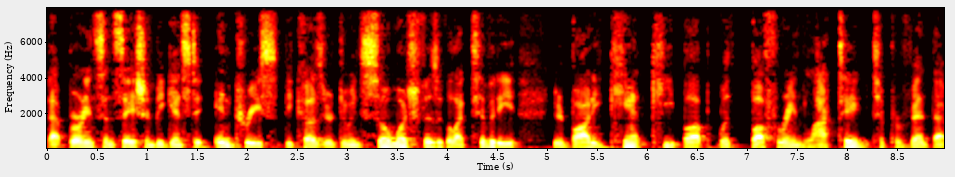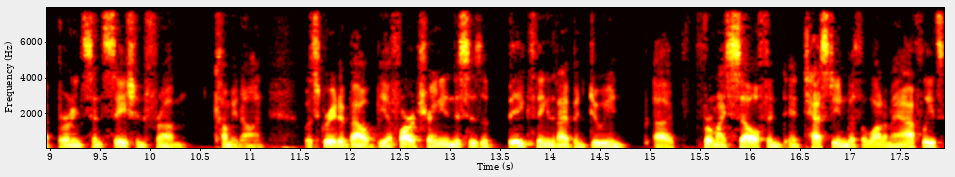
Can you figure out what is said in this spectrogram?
That burning sensation begins to increase because you're doing so much physical activity, your body can't keep up with buffering lactate to prevent that burning sensation from coming on. What's great about BFR training, this is a big thing that I've been doing uh, for myself and, and testing with a lot of my athletes,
